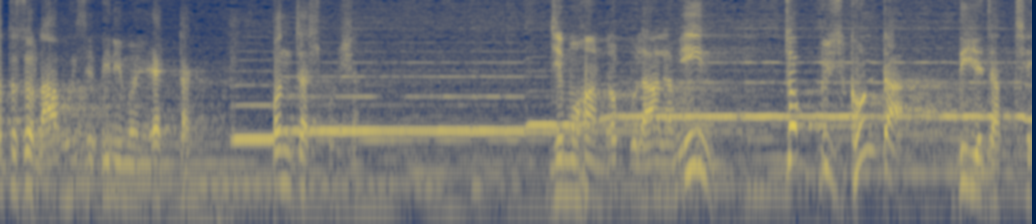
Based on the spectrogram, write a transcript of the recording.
অথচ লাভ হয়েছে বিনিময়ে এক টাকা, পঞ্চাশ পয়সা। যে মহান রব্বুল আলমিন চব্বিশ ঘণ্টা দিয়ে যাচ্ছে,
